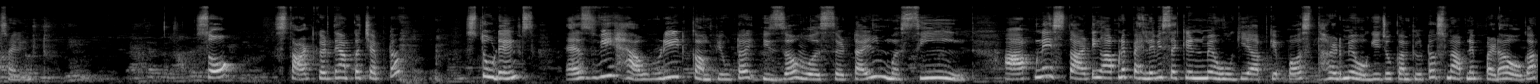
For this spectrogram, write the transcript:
साइलेंट सो स्टार्ट करते हैं आपका chapter students as we have read computer is a versatile machine आपने स्टार्टिंग आपने पहले भी सेकंड में होगी, आपके पास थर्ड में होगी जो कंप्यूटर उसमें आपने पढ़ा होगा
